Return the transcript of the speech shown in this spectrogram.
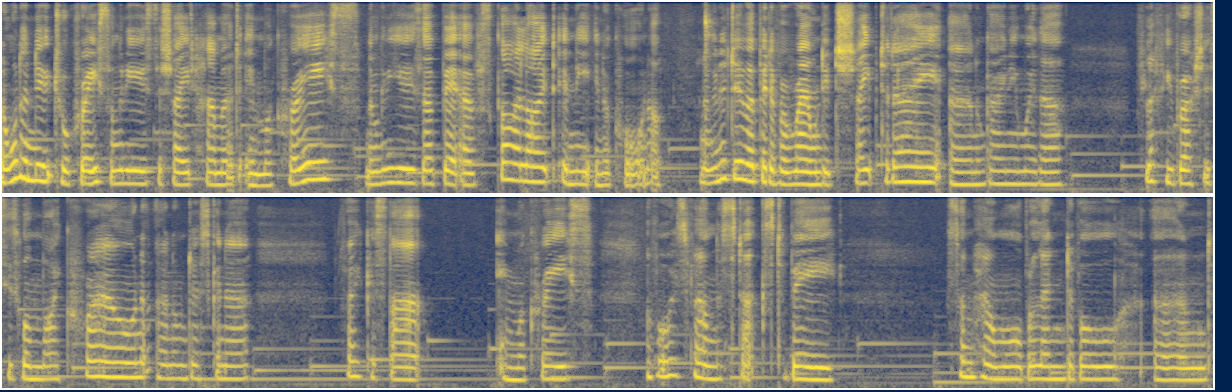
I want a neutral crease, so I'm going to use the shade Hammered in my crease. And I'm going to use a bit of Skylight in the inner corner. And I'm going to do a bit of a rounded shape today and I'm going in with a fluffy brush. This is one by Crown and I'm just going to focus that in my crease. I've always found the stacks to be somehow more blendable and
